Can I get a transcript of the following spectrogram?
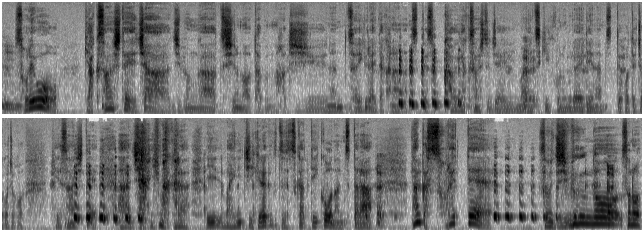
うん。それを逆算してじゃあ自分が知るのは多分80何歳ぐらいだかななんつって そこから逆算してじゃあ毎月このぐらいでなんつってこうやってちょこちょこ計算して あじゃあ今からい毎日いくらずつ使っていこうなんつったらなんかそれってその自分のその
